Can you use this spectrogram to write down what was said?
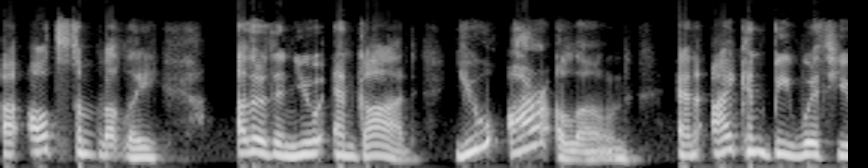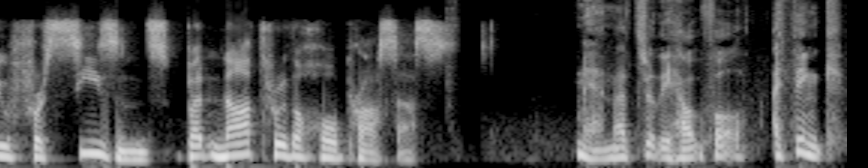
Uh, ultimately, other than you and God, you are alone. And I can be with you for seasons, but not through the whole process. Man, that's really helpful. I think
